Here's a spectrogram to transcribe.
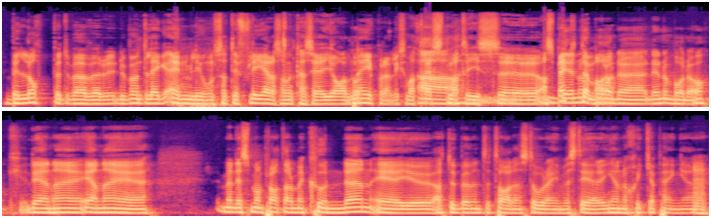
beloppet du behöver, du behöver inte lägga en miljon så att det är flera som kan säga ja eller nej på den? Liksom att ja, testmatris-aspekten bara? Både, det är nog både och. Det ena, ena är men det som man pratar om med kunden är ju att du behöver inte ta den stora investeringen och skicka pengar mm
